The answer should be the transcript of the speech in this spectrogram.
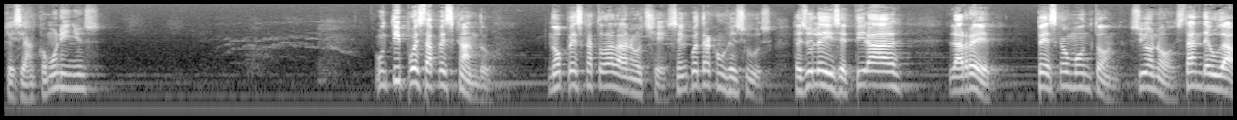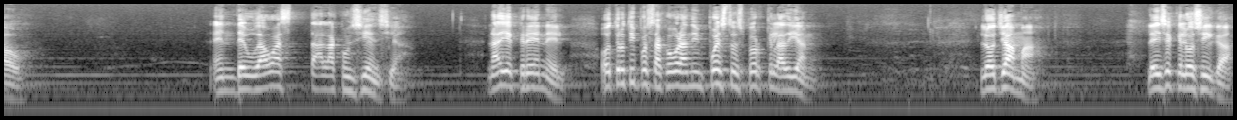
Que sean como niños. Un tipo está pescando, no pesca toda la noche, se encuentra con Jesús. Jesús le dice, tira la red, pesca un montón, ¿sí o no? Está endeudado endeudado hasta la conciencia. Nadie cree en él. Otro tipo está cobrando impuestos peor que la DIAN. Lo llama, le dice que lo siga,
